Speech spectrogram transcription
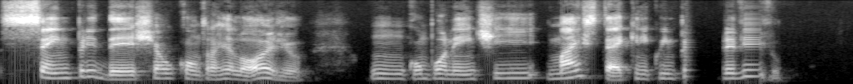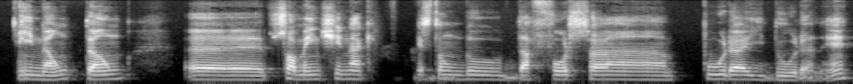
sempre deixa o contrarrelógio um componente mais técnico e imprevisível, e não tão é, somente na questão do, da força pura e dura, né?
